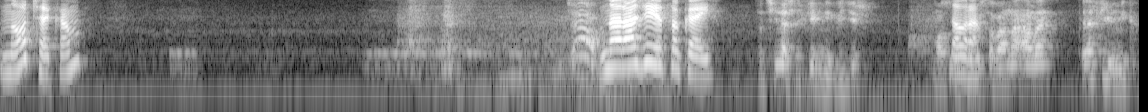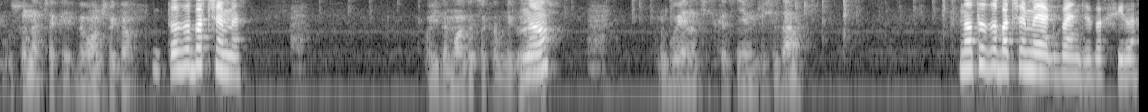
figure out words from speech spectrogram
No, czekam. Na razie jest ok. Zacina się filmik, widzisz? Mocno Dobra. porysowana, ale to ja filmik usunę, czekaj, wyłączę go. To zobaczymy. O ile mogę cokolwiek No. zrobić. Próbuję naciskać, nie wiem czy się da. No to zobaczymy jak będzie za chwilę.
